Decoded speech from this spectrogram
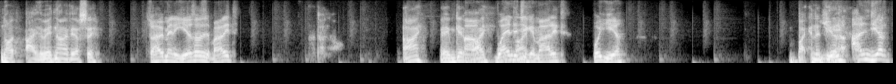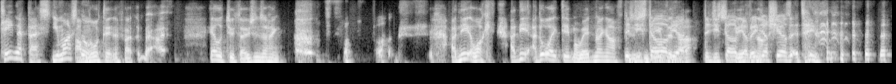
Not aye, the wedding anniversary. So how many years is it married? I don't know. Aye, um, get Uh, by. when did by. you get married? What year? back in the day? You're, and you're taking a piss. You must I'm know. not taking a piss. early two thousands, I think. Fuck. I need to look. I need. I don't like taking my wedding ring off. Did you it's still have your that. Did you It's still have your engraved Ranger shares at the time?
